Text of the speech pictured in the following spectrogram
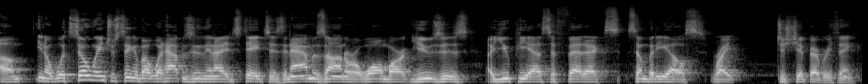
um, you know, what's so interesting about what happens in the United States is an Amazon or a Walmart uses a UPS, a FedEx, somebody else, right, to ship everything.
